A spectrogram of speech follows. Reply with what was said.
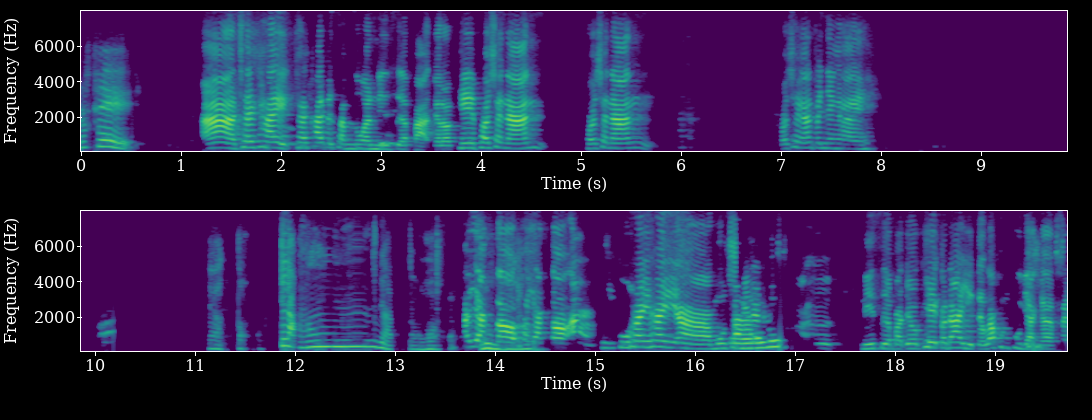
ระเข้ อ่าใช่ใช่ใช่ใช่เป็นสำนวนหนีเสือป่าจระเข้เพราะฉะนั้น เพราะฉะนั้น เพราะฉะนั้นเป็นยังไง อยากตอบจังอยากตอบถ้าอยากตอบถ้าอยากตอบอะคุณครูให้ให้อ่ามูสมินหนีเสือป่าจระเข้ก็ได้อยู่แต่ว่าคุณครูอยากจะแปล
